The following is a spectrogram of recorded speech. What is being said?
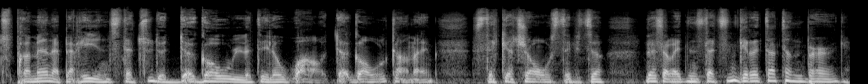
tu te promènes à Paris, une statue de De Gaulle, t'es là, wow, De Gaulle quand même. C'était quelque chose, pis ça. Là, ça va être une statue de Greta Thunberg.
